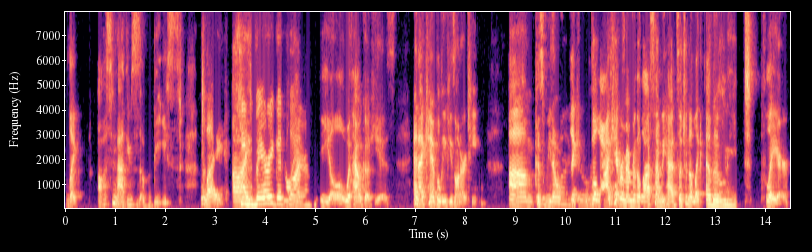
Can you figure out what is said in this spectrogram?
Like Auston Matthews is a beast. Like He's I a very good player. deal with how good he is, and I can't believe he's on our team. Um, because we don't like the I can't remember the last time we had such an like an elite player.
